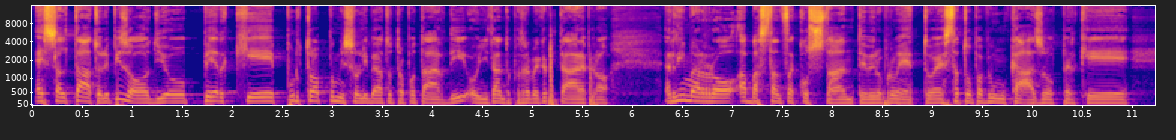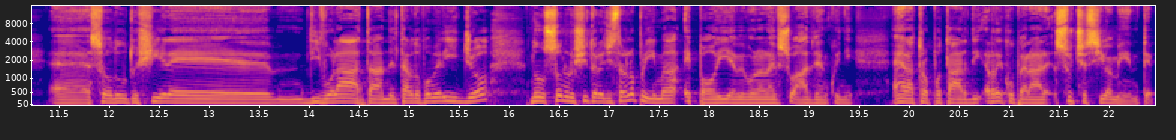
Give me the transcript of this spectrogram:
è saltato l'episodio perché purtroppo mi sono liberato troppo tardi, ogni tanto potrebbe capitare, però rimarrò abbastanza costante, ve lo prometto. È stato proprio un caso perché eh, sono dovuto uscire di volata nel tardo pomeriggio, non sono riuscito a registrarlo prima e poi avevo la live su Adrian, quindi era troppo tardi recuperare successivamente.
